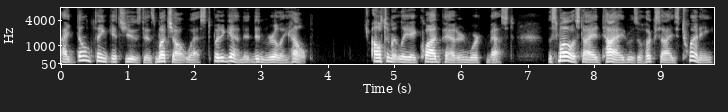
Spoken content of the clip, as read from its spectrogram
I don't think gets used as much out west, but again, it didn't really help. Ultimately, a quad pattern worked best. The smallest I had tied was a hook size 20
